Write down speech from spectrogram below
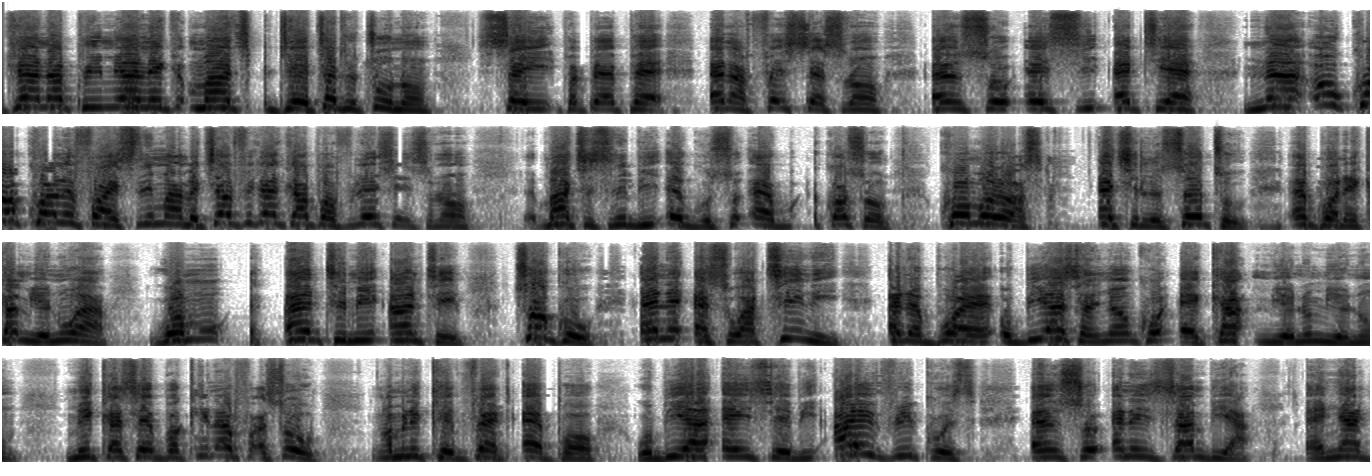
Ghana Premier League match day thirty two no sɛyi pɛpɛɛpɛ ɛna fixtures no nso esi ɛteɛ na okɔ qualifies ne mu a African Cup of Nations no matches no bi egu so ɛkɔ so Comoros akyi lesotho ɛbɔ ne ka mmienu a wɔn antimi ante togo ɛne eswatini ɛna bɔɛ obiara hyɛ nyɔnko ɛka mmienu mmienu mika sɛ burkina faso wɔn ne cape verde ɛbɔ obiara nhyɛ bi ivory coast nso ɛne zambia ɛnya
